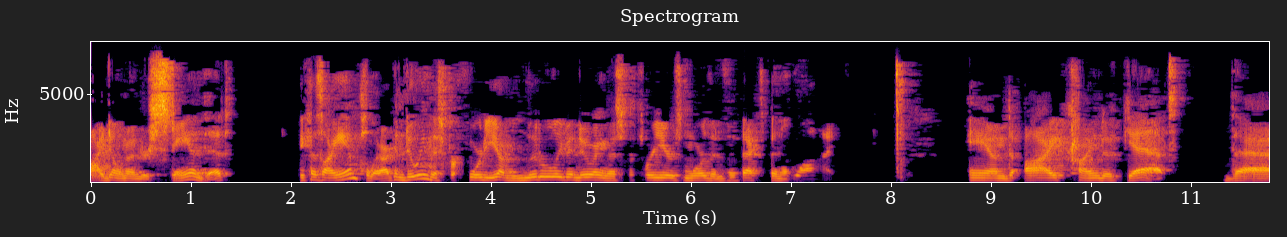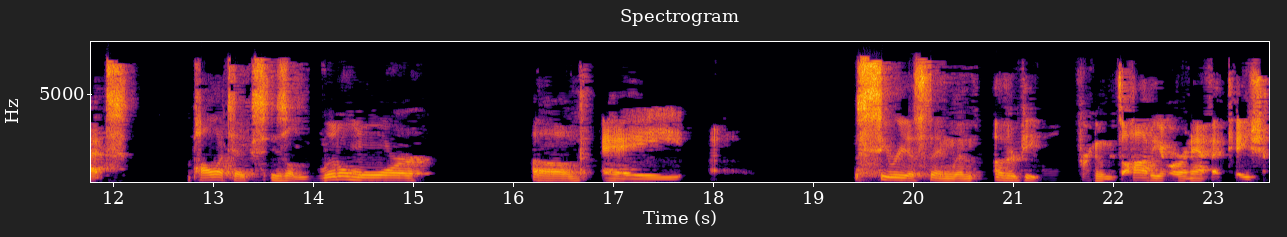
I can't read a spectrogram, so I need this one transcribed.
I don't understand it because I am polar. I've been doing this for 40 years. I've literally been doing this for three years more than Vivek's been alive. And I kind of get that politics is a little more of a uh, serious thing than other people for whom it's a hobby or an affectation.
